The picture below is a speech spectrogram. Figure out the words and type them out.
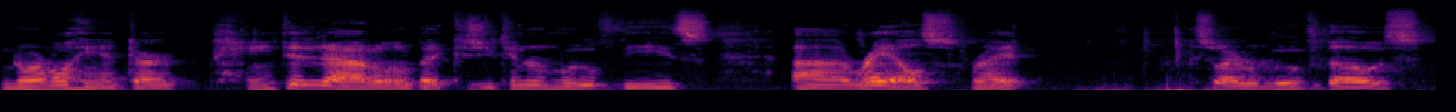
normal handguard, painted it out a little bit because you can remove these uh, rails, right? So I removed those,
